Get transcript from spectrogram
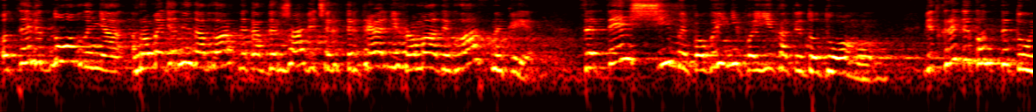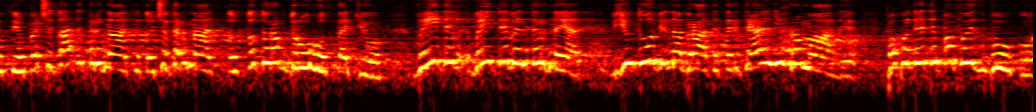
оце відновлення громадянина власника в державі через територіальні громади власники це те, з чим ми повинні поїхати додому. Відкрити конституцію, почитати 13, 14, 142 статтю, вийти, вийти в інтернет, в Ютубі набрати територіальні громади, походити по Фейсбуку,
